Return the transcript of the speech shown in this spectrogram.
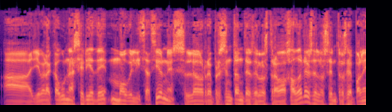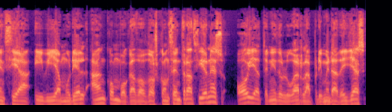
a llevar a cabo una serie de movilizaciones. Los representantes de los trabajadores de los centros de Palencia y Villa Muriel han convocado dos concentraciones. Hoy ha tenido lugar la primera de ellas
